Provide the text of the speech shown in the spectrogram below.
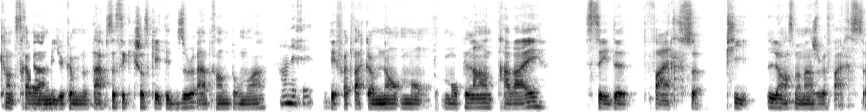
quand tu travailles dans le milieu communautaire. Ça, c'est quelque chose qui a été dur à apprendre pour moi en effet. Des fois, de faire comme non, mon, mon plan de travail, c'est de faire ça. Puis là, en ce moment, je veux faire ça.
